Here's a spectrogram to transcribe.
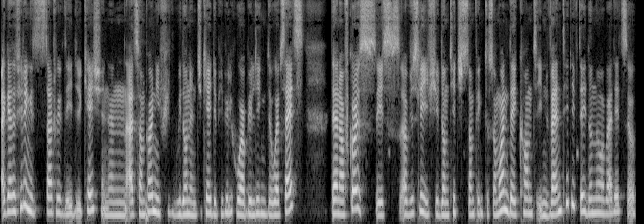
I get a feeling it starts with the education. And at some point, if we don't educate the people who are building the websites, then of course it's obviously if you don't teach something to someone, they can't invent it if they don't know about it. So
